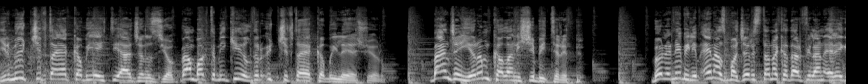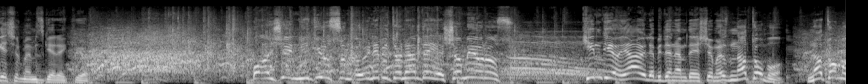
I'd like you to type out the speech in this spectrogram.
23 çift ayakkabıya ihtiyacınız yok. Ben baktım 2 yıldır 3 çift ayakkabıyla yaşıyorum. Bence yarım kalan işi bitirip böyle ne bileyim en az Macaristan'a kadar filan ele geçirmemiz gerekiyor. Bayce ne diyorsun? Öyle bir dönemde yaşamıyoruz. Kim diyor ya öyle bir dönemde yaşamıyoruz? NATO mu? NATO mu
